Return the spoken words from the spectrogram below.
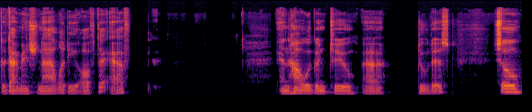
the dimensionality of the f. And how we're going to uh, do this. So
